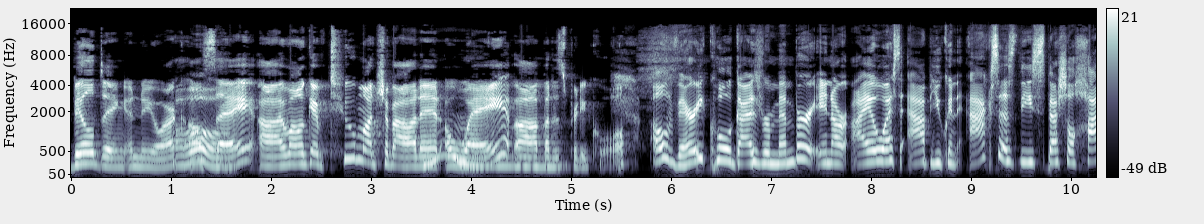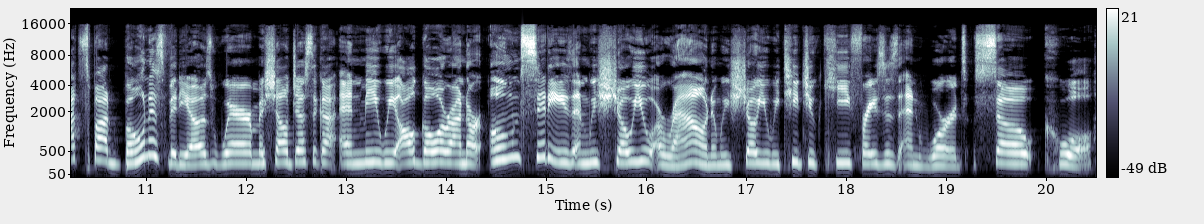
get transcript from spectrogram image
building in New York. Oh. I'll say. Uh, I won't give too much about it away, uh, but it's pretty cool. Oh, very cool, guys. Remember, in our iOS app, you can access these special hotspot bonus videos where Michelle, Jessica, and me, we all go around our own cities and we show you around and we show you, we teach you key phrases and words. So cool.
